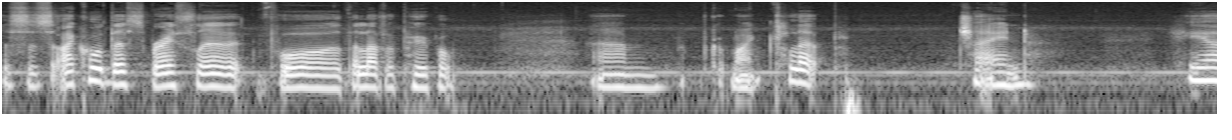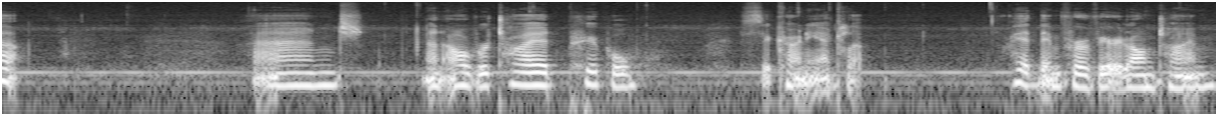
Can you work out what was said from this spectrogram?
This is I called this bracelet for the love of purple. Um, I've got my clip chain here and an old retired purple zirconia clip. I've had them for a very long time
